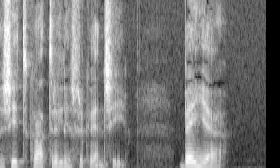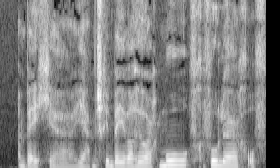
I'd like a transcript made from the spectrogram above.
zit qua trillingsfrequentie. Ben je een beetje, ja, misschien ben je wel heel erg moe of gevoelig of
